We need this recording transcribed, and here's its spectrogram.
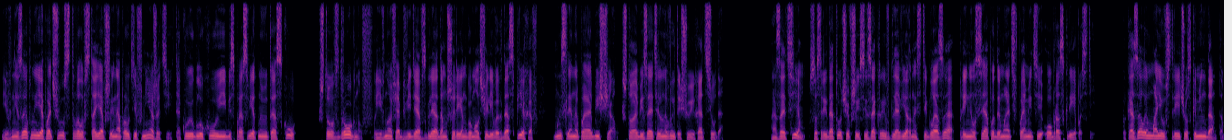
И внезапно я почувствовал в стоявшей напротив нежити такую глухую и беспросветную тоску, что, вздрогнув и вновь обведя взглядом шеренгу молчаливых доспехов, мысленно пообещал, что обязательно вытащу их отсюда. А затем, сосредоточившись и закрыв для верности глаза, принялся подымать в памяти образ крепости. Показал им мою встречу с комендантом.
